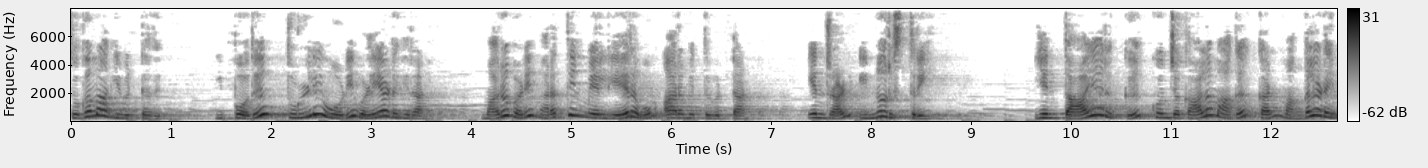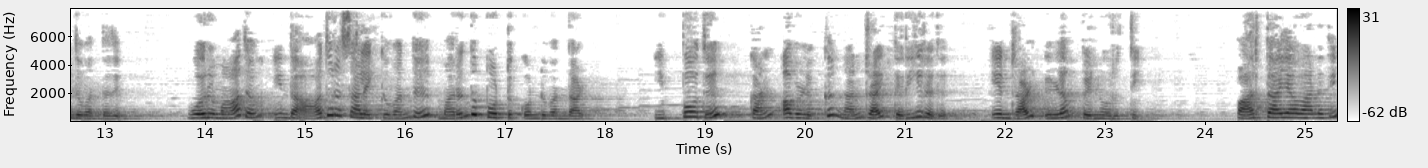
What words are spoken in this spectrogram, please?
சுகமாகிவிட்டது. இப்போது துள்ளி ஓடி விளையாடுகிறான். மறுபடி மரத்தின் மேல் ஏறவும் ஆரம்பித்து விட்டான் என்றாள் இன்னொரு ஸ்திரீ. என் தாயாருக்கு கொஞ்ச காலமாக கண் மங்களடைந்து வந்தது. ஒரு மாதம் இந்த ஆதுர சாலைக்கு வந்து மருந்து போட்டு கொண்டு வந்தாள். இப்போது கண் அவளுக்கு நன்றாய் தெரிகிறது என்றாள் இளம் பெண் ஒருத்தி. பார்த்தாயா வானதி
